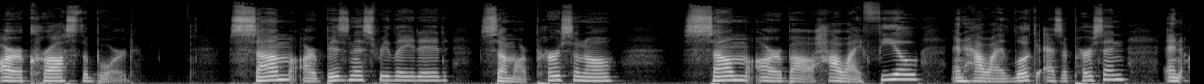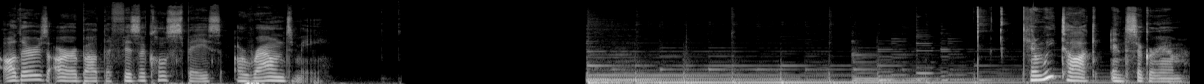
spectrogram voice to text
are across the board. Some are business related, some are personal, some are about how I feel and how I look as a person, and others are about the physical space around me. Can we talk Instagram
